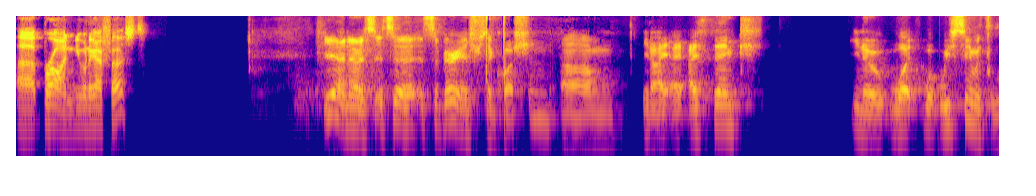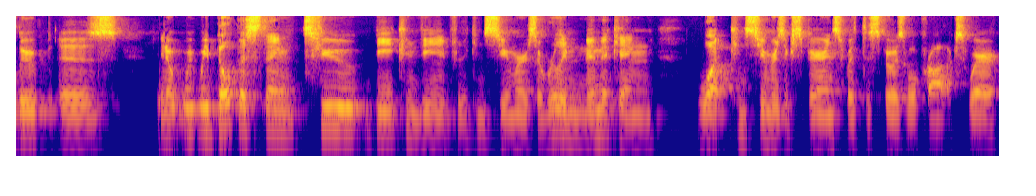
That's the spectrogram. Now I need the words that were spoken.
uh, Brian? You want to go first? Yeah, no, it's it's a it's a very interesting question. Um, you know, I, I think, you know, what what we've seen with Loop is, you know, we, we built this thing to be convenient for the consumer. So really mimicking what consumers experience with disposable products, where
